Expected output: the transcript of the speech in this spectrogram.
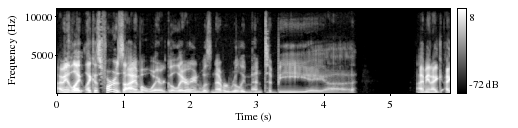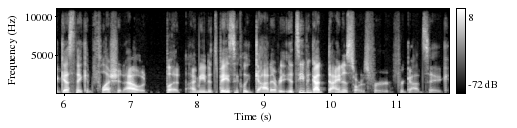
I mean, like like as far as I'm aware, Golarion was never really meant to be a. Uh, I mean, I, I guess they can flesh it out, but I mean, it's basically got every. It's even got dinosaurs for for God's sake.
